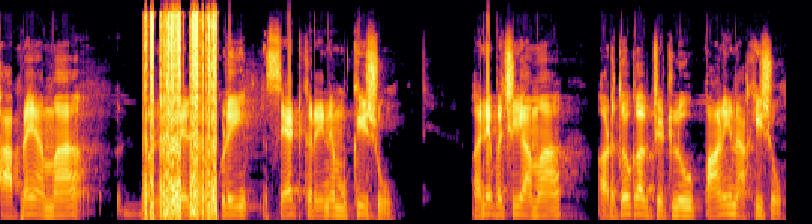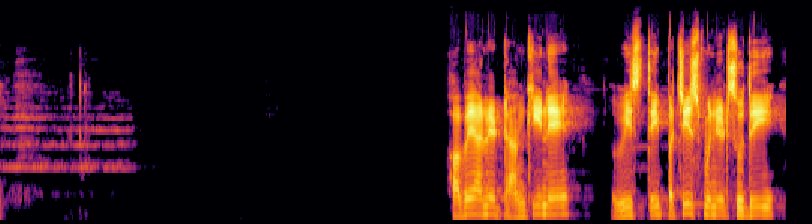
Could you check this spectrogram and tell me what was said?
આપણે આમાં બનાવેલ ઢોકળી સેટ કરીને મૂકીશું. અને પછી આમાં અડધો કપ જેટલું પાણી નાખીશું. હવે આને ઢાંકીને વીસથી પચીસ મિનિટ સુધી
